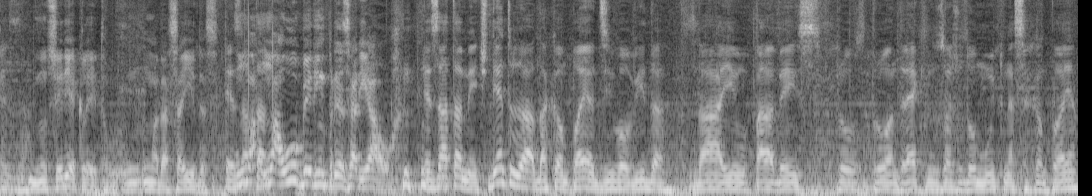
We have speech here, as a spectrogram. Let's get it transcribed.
Exato. Não seria, Cleiton, uma das saídas? Exatamente. Uma, uma Uber empresarial. Exatamente. Dentro da, da, campanha desenvolvida, dá aí um parabéns pro, pro André que nos ajudou muito nessa campanha.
